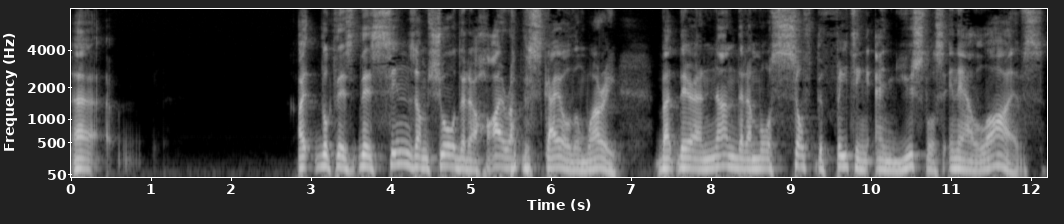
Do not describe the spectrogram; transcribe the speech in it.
Uh, I, look, there's, there's sins, I'm sure, that are higher up the scale than worry, but there are none that are more self-defeating and useless in our lives.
